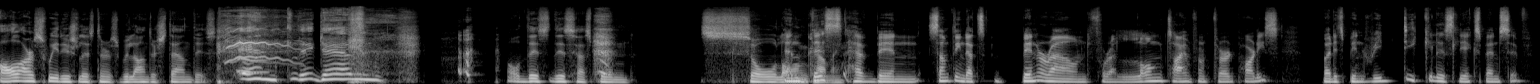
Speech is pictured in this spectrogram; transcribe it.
all our Swedish listeners will understand this. And again. oh, this this has been so long and this coming. have been something that's been around for a long time from third parties, but it's been ridiculously expensive.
